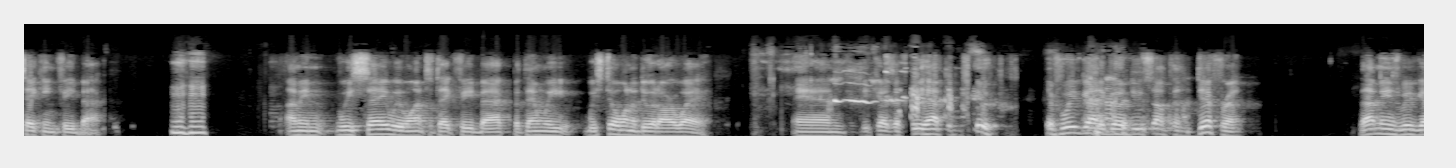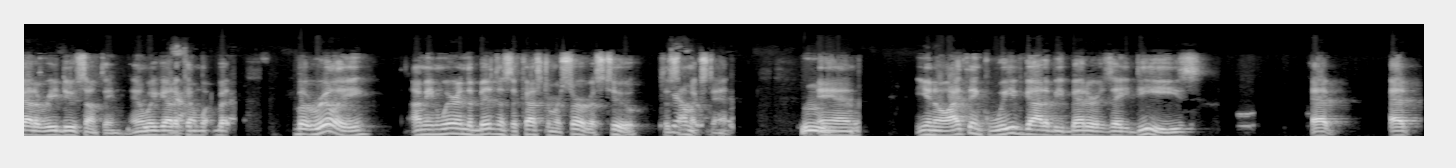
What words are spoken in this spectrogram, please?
taking feedback. Mm-hmm. I mean, we say we want to take feedback, but then we we still want to do it our way. And because if we have to do if we've got to go do something different, that means we've got to redo something and we got to yeah. come but but really, I mean, we're in the business of customer service too to yeah. some extent. Mm. And you know, I think we've got to be better as ADs at at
